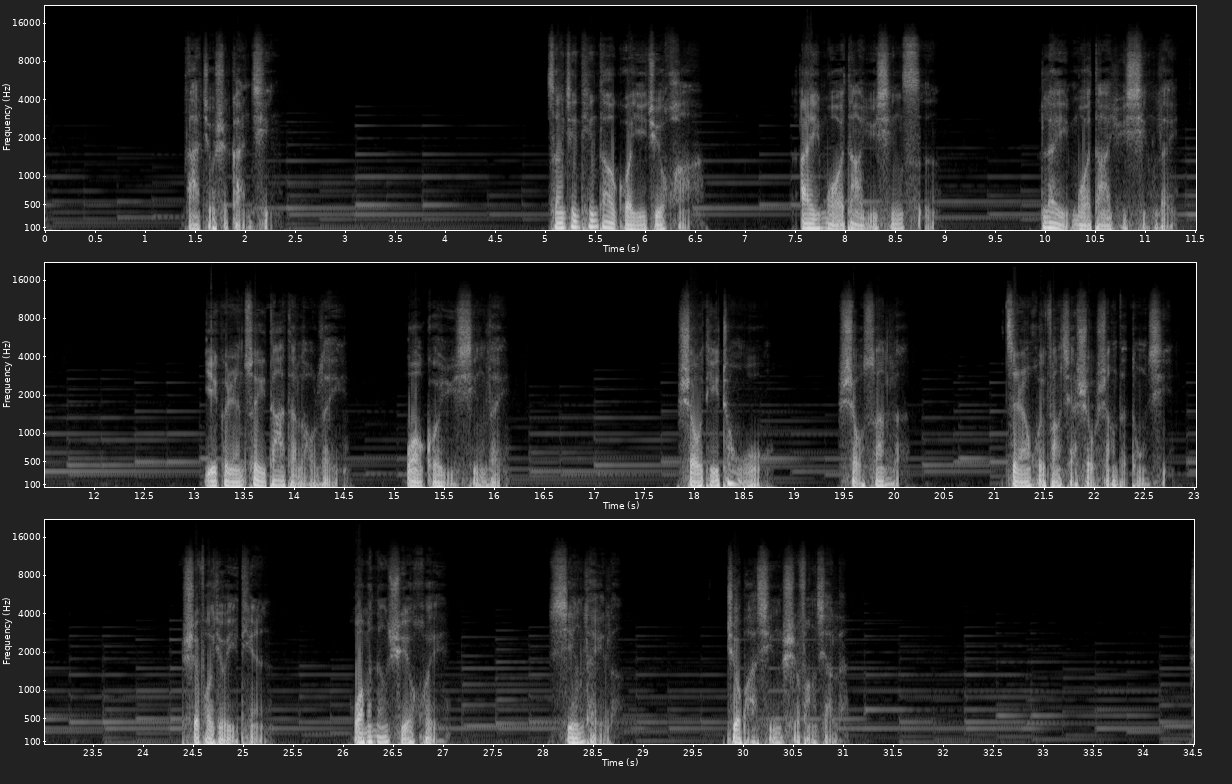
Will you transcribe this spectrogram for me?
那就是感情。曾经听到过一句话：“哀莫大于心死，泪莫大于心累。”一个人最大的劳累，莫过于心累。手提重物，手酸了，自然会放下手上的东西。是否有一天，我们能学会，心累了，就把心事放下来？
